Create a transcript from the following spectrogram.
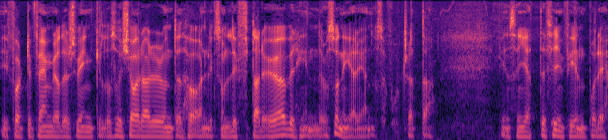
i 45 graders vinkel och så köra det runt ett hörn, liksom lyfta det över hinder och så ner igen och så fortsätta. Det finns en jättefin film på det.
